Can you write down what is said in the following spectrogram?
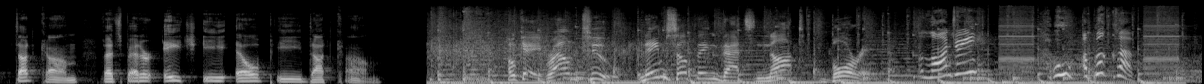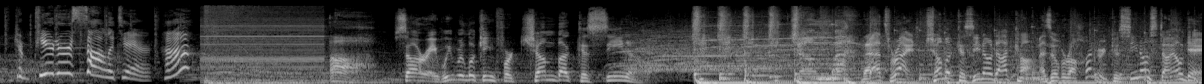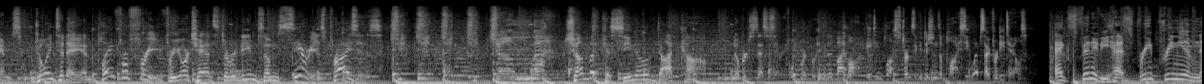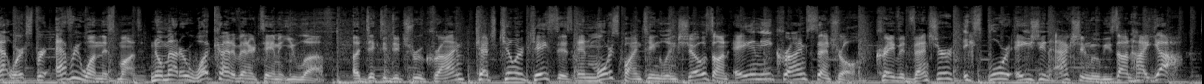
That's better, H E L P.com. Okay, round two. Name something that's not boring. A laundry? Ooh, a book club. Computer solitaire, huh? Ah, oh, sorry, we were looking for Chumba Casino. That's right. ChumbaCasino.com has over 100 casino style games. Join today and play for free for your chance to redeem some serious prizes. ChumbaCasino.com. No purchase necessary. Full prohibited by law. 18 plus terms and conditions apply. See website for details. Xfinity has free premium networks for everyone this month, no matter what kind of entertainment you love. Addicted to true crime? Catch killer cases and more spine-tingling shows on A&E Crime Central. Crave adventure? Explore Asian action movies on Hi-YAH.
